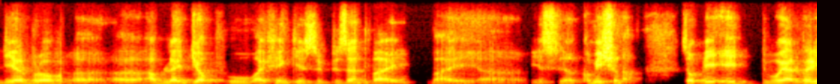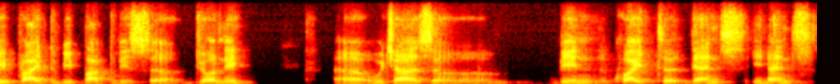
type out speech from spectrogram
dear brother uh, Abdoulaye Diop, who I think is represented by, by his commissioner. So we, it, we are very proud to be part of this uh, journey, uh, which has uh, been quite uh, dense, intense.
